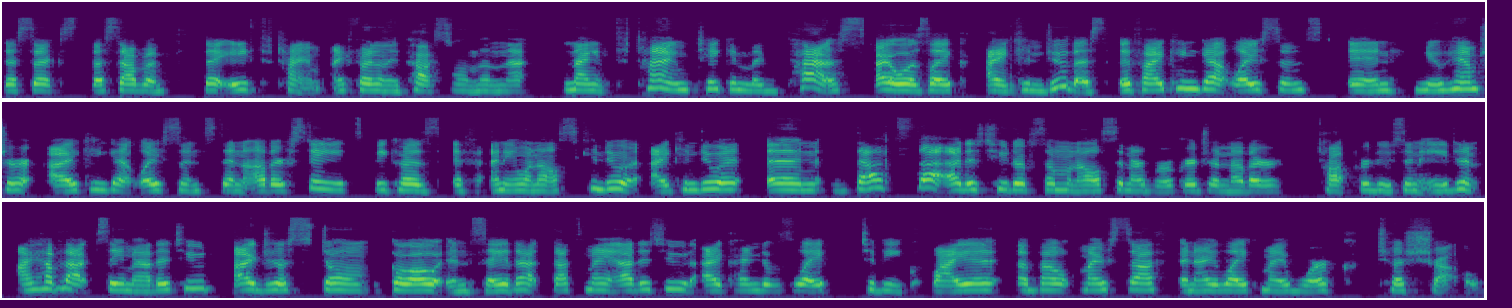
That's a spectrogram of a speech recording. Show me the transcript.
the sixth, the seventh, the eighth time, I finally passed on the ninth time taking the test, I was like, I can do this. If I can get licensed in New Hampshire, I can get licensed in other states because if anyone else can do it, I can do it. And that's the attitude of someone else in our brokerage, another top producing agent. I have that same attitude. I just don't go out and say that that's my attitude. I kind of like to be quiet about my stuff and I like my work to show.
